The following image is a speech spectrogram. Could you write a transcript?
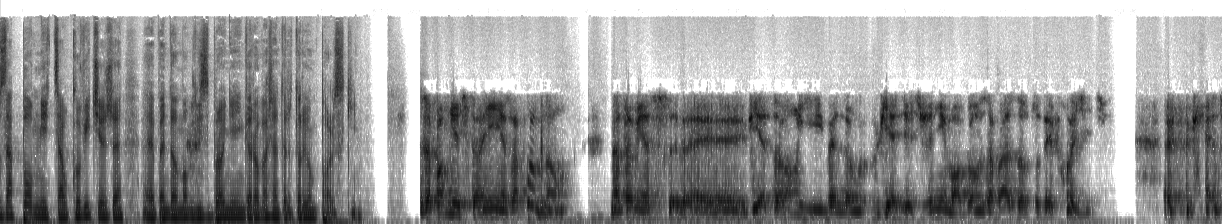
zapomnieć całkowicie, że e, będą mogli zbrojnie ingerować na terytorium Polski. Zapomnieć to oni nie zapomną. Natomiast e, wiedzą i będą wiedzieć, że nie mogą za bardzo tutaj wchodzić. Więc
